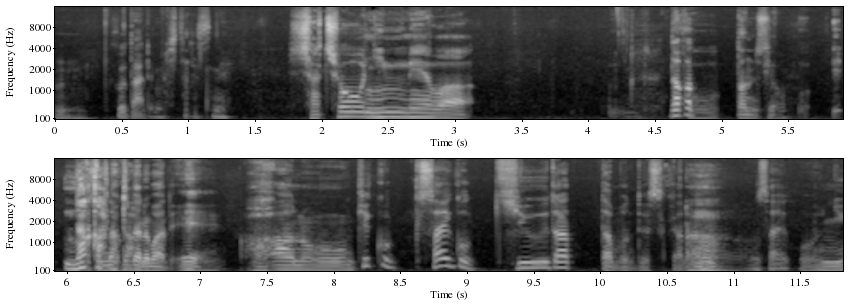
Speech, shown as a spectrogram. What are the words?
うん。聞くことありましたですね。社長任命はなかったんですよ。えなかった？亡くなるまで、ええ、あ。あの結構最後急だったもんですから、最後入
